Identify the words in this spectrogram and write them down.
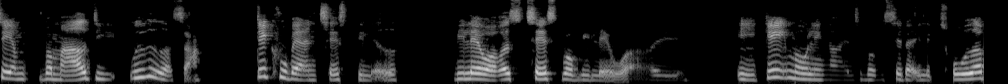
se om, hvor meget de udvider sig. Det kunne være en test, vi lavede. Vi laver også test, hvor vi laver øh, EEG-målinger, altså hvor vi sætter elektroder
